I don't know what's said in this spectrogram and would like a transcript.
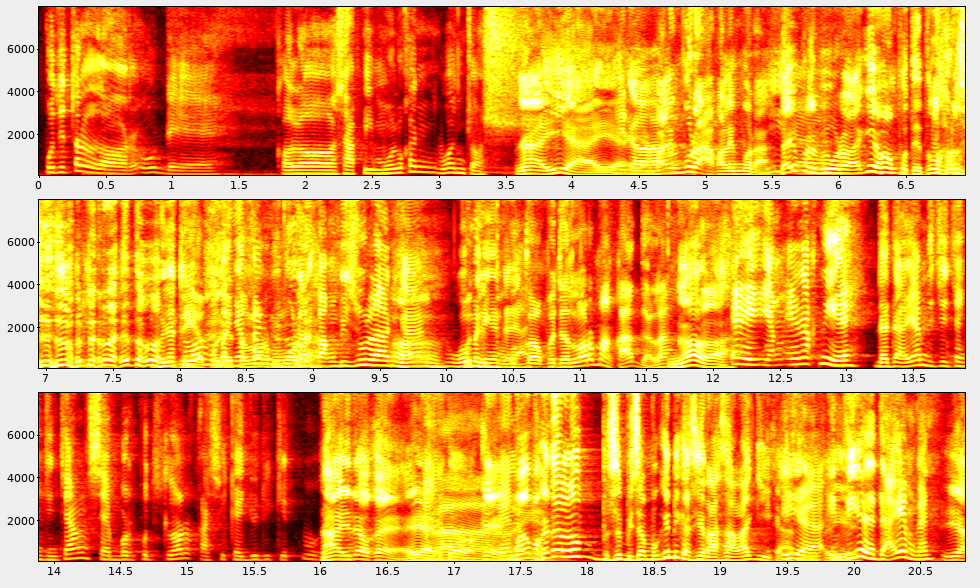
putih telur udah. Kalau sapi mulu kan boncos. Nah iya iya, Iya iya. paling murah paling murah. Iya. Tapi lebih murah lagi emang putih telur sih sebenarnya itu. Putih telur Iya, putih kebanyakan telur murah. gampang bisulan kan. Gue Putih- mendingan dada Kalau putih telur mah kagak lah. Enggak lah. Eh yang enak nih ya, dada ayam dicincang-cincang, sebor putih telur kasih keju dikit. Uh. Nah itu oke, iya itu Nah, oke. enak. Mak- Maksudnya lu sebisa mungkin dikasih rasa lagi kan? iya, gitu. intinya dada ayam kan? Iya.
